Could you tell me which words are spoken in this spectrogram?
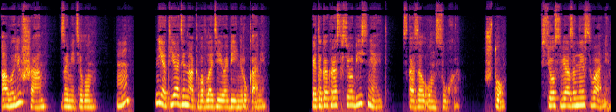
«А вы левша», — заметил он. «М? Нет, я одинаково владею обеими руками». «Это как раз все объясняет», — сказал он сухо. «Что?» «Все связанное с вами».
